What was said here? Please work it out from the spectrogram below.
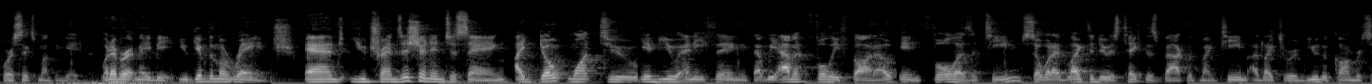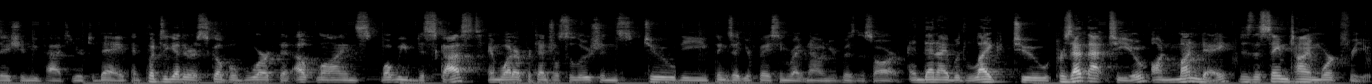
for a 6-month engagement. Whatever it may be. You give them a range and you transition into saying, "I don't want to give you anything that we haven't fully thought out in full as a team. So what I'd like to do is take this back with my team. I'd like to review the conversation we've had here today and put together a scope of work that outlines what we've discussed and what our potential solutions to the things that you're facing right now in your business are. And then I would like to present that to you on Monday. Does the same time work for you?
